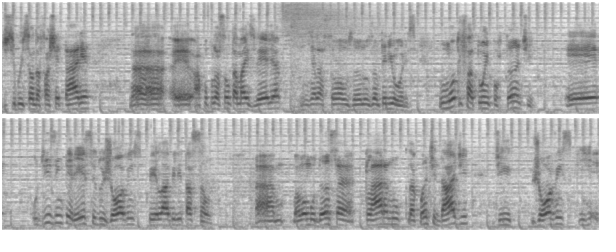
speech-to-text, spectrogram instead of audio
distribuição da faixa etária. Na, é, a população está mais velha em relação aos anos anteriores. Um outro fator importante é o desinteresse dos jovens pela habilitação. Há uma mudança clara no, na quantidade de jovens que,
